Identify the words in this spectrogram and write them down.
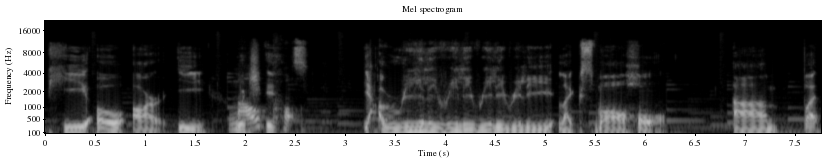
P O R E, which Malcolm. is yeah, a really, really, really, really like small hole. Um, but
